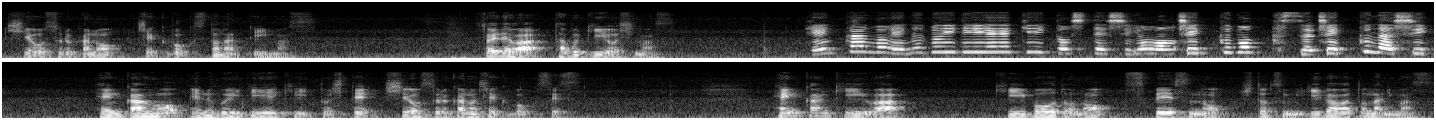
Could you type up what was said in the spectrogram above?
使用するかのチェックボックスとなっています。それではタブキーを押します。変換として使用。チェックボックスチェックなし。変換を NVDA キーとして使用するかのチェックボックスです。変換キーはキーボードのスペースの一つ右側となります。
